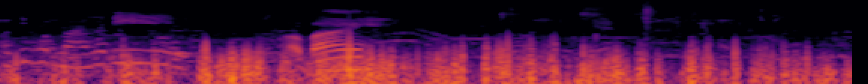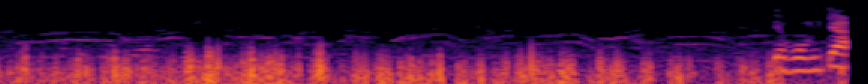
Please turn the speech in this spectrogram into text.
เอาที่ขุดไม้มาดีเอาไปเดี๋ยวผมจะ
